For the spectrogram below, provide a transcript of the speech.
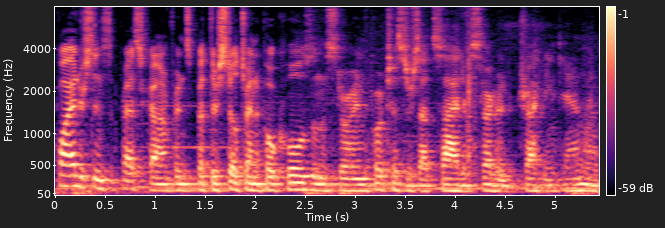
Quite understands the press conference, but they're still trying to poke holes in the story, and the protesters outside have started tracking cameras.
